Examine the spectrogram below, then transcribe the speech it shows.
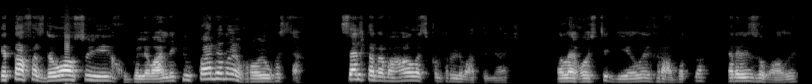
Хетафе здивував своїх уболівальників впевненою грою в гостях. Сельта намагалась контролювати м'яч, але гості діяли грамотно, реалізували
